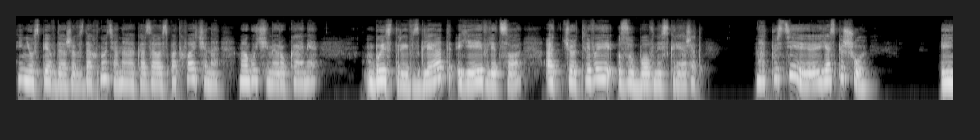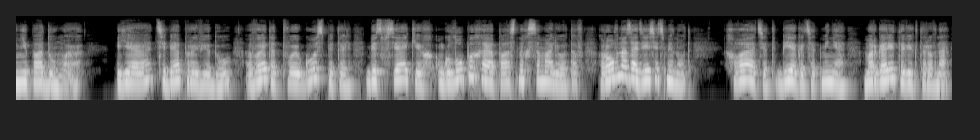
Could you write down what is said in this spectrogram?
и, не успев даже вздохнуть, она оказалась подхвачена могучими руками. Быстрый взгляд ей в лицо, отчетливый зубовный скрежет. «Отпусти, я спешу». «И не подумаю. Я тебя проведу в этот твой госпиталь без всяких глупых и опасных самолетов ровно за десять минут. «Хватит бегать от меня, Маргарита Викторовна.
